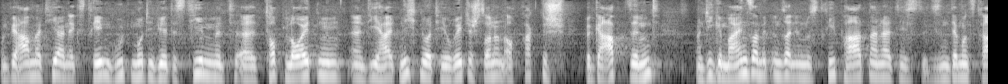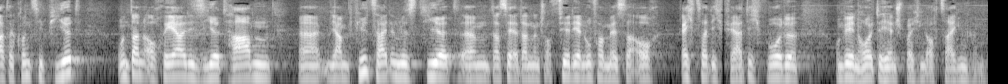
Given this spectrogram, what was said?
Und wir haben halt hier ein extrem gut motiviertes Team mit äh, Top-Leuten, äh, die halt nicht nur theoretisch, sondern auch praktisch begabt sind und die gemeinsam mit unseren Industriepartnern halt diesen Demonstrator konzipiert und dann auch realisiert haben. Äh, wir haben viel Zeit investiert, ähm, dass er dann für die Hannover Messe auch rechtzeitig fertig wurde und wir ihn heute hier entsprechend auch zeigen können.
